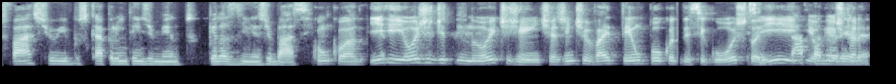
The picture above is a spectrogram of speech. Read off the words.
fácil e buscar pelo entendimento pelas linhas de base. Concordo. E, e hoje de noite, gente, a gente vai ter um pouco desse gosto Esse aí. Eu, eu, espero,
